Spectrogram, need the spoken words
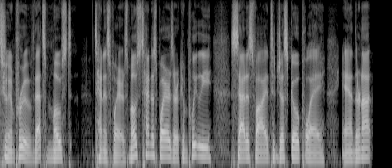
to improve. That's most tennis players. Most tennis players are completely satisfied to just go play and they're not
